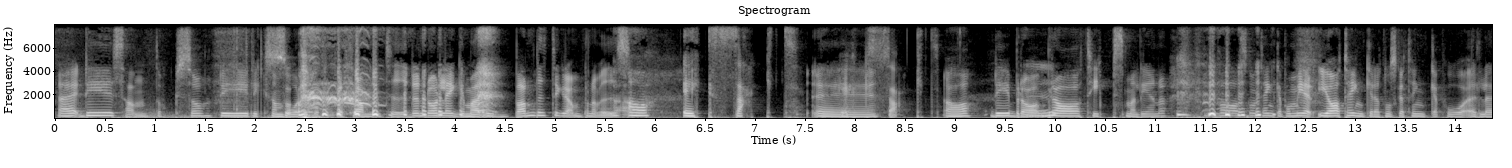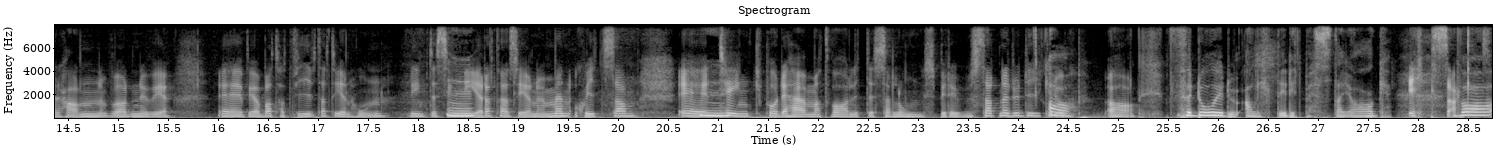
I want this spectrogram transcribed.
Nej, det är sant också. Det är liksom Så. både för framtiden. Då lägger man ribban lite grann på något vis. Ja, exakt. Eh, Exakt. ja, det är bra, Mm. bra tips Malena. Vad ska hon tänka på mer? Jag tänker att hon ska tänka på, eller han, vad det nu är. Eh, vi har bara tagit för givet att det är en hon. Det är inte signerat här ser jag nu, men skitsam. Eh, Mm. Tänk på det här med att vara lite salongsberusad när du dyker Ja. upp. Ja, För då är du alltid ditt bästa jag. exakt. Var,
